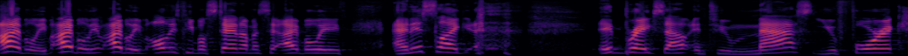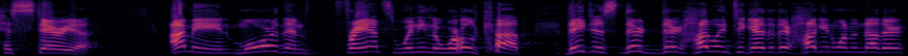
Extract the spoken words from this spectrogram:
I believe, I believe, I believe. All these people stand up and say, I believe. And it's like, it breaks out into mass euphoric hysteria. I mean, more than France winning the World Cup. They just, they're, they're huddling together, they're hugging one another,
